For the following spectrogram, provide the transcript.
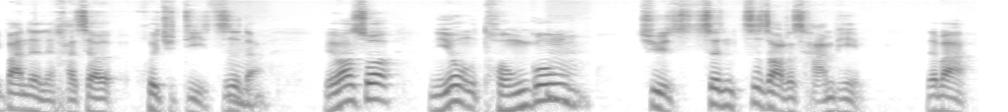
一般的人还是要会去抵制的。比方说，你用童工去生制造的产品，对吧？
